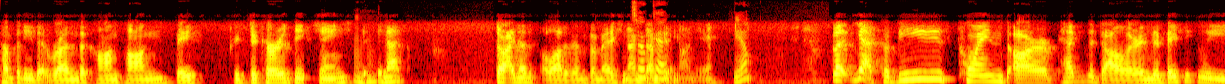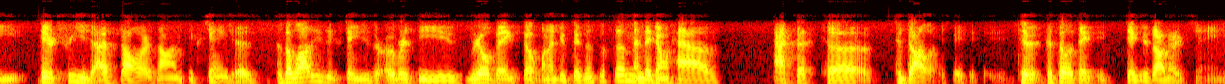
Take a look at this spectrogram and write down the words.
company that runs the Hong Kong-based cryptocurrency exchange, mm So I know there's a lot of information it's I'm okay. dumping on you. Yep. But yeah, so these coins are pegged to the dollar, and they're basically they're treated as dollars on exchanges because a lot of these exchanges are overseas. Real banks don't want to do business with them, and they don't have access to to dollars basically to facilitate exchanges on their exchange.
